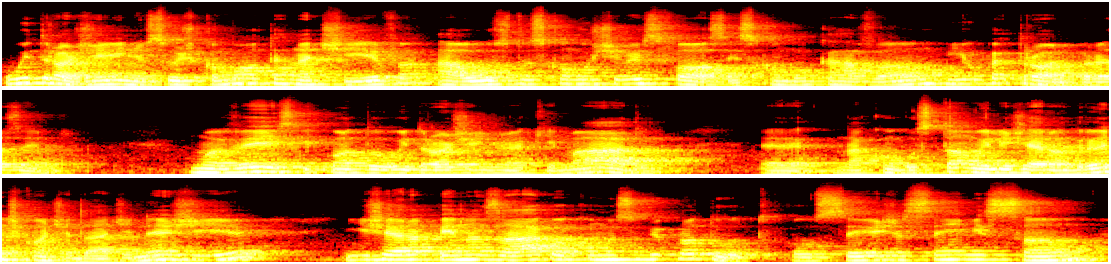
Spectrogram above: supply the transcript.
O hidrogênio surge como alternativa ao uso dos combustíveis fósseis, como o carvão e o petróleo, por exemplo. Uma vez que quando o hidrogênio é queimado, é, na combustão ele gera uma grande quantidade de energia e gera apenas água como subproduto, ou seja, sem emissão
